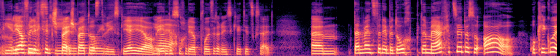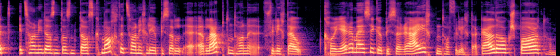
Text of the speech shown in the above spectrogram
34, Ja, vielleicht viel spä später als 35. 30. Ja, ja, ja. Ja, Eher ja. so ein bisschen ab 35, hätte ich jetzt gesagt. Ähm, dann, wenn es dann eben doch, dann merken sie eben so, ah, okay, gut, jetzt habe ich das und das und das gemacht, jetzt habe ich ein bisschen etwas er erlebt und habe vielleicht auch karrieremäßig etwas erreicht und habe vielleicht auch Geld angespart, habe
